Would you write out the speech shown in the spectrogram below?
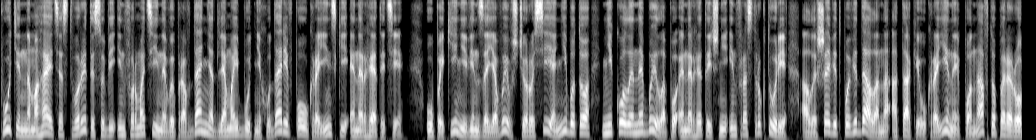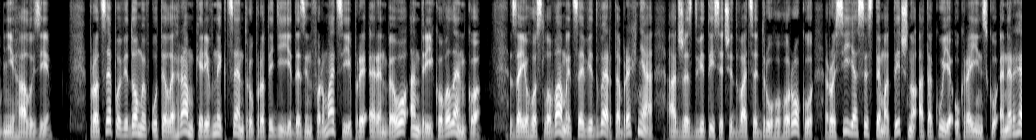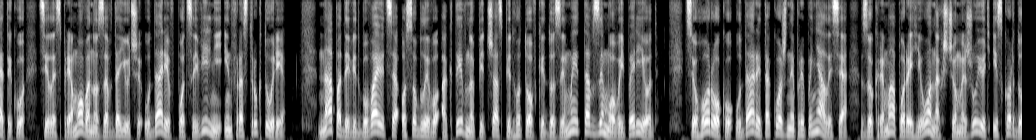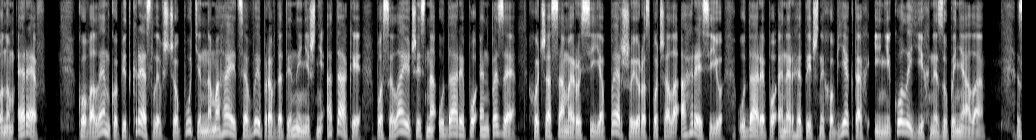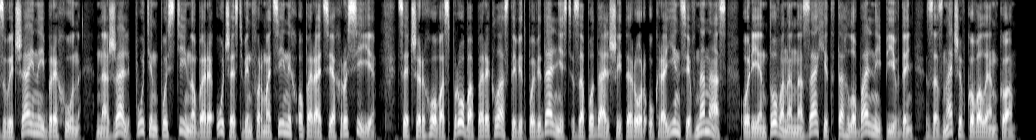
Путін намагається створити собі інформаційне виправдання для майбутніх ударів по українській енергетиці. У Пекіні він заявив, що Росія нібито ніколи не била по енергетичній інфраструктурі, а лише відповідала на атаки України по нафтопереробній галузі. Про це повідомив у Телеграм керівник Центру протидії дезінформації при РНБО Андрій Коваленко. За його словами, це відверта брехня, адже з 2022 року Росія систематично атакує українську енергетику, цілеспрямовано завдаючи ударів по цивільній інфраструктурі. Напади відбуваються особливо активно під час підготовки до зими та в зимовий період. Цього року удари також не припинялися, зокрема по регіонах, що межують із кордоном РФ. Коваленко підкреслив, що Путін намагається виправдати нинішні атаки, посилаючись на удари по НПЗ, хоча саме Росія першою розпочала агресію, удари по енергетичних об'єктах і ніколи їх не зупиняла. Звичайний брехун. На жаль, Путін постійно бере участь в інформаційних операціях Росії. Це чергова спроба перекласти відповідальність за подальший терор українців на нас, орієнтована на Захід та глобальний південь, зазначив Коваленко.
